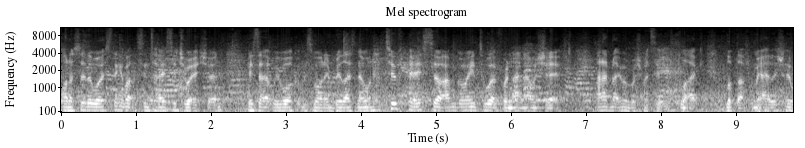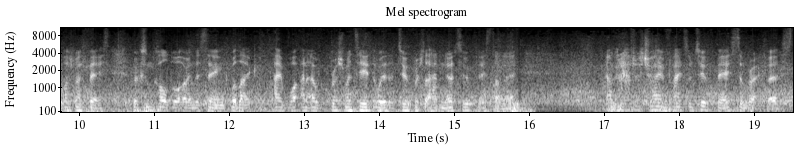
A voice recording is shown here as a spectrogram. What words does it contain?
Honestly, the worst thing about this entire situation is that we woke up this morning and realised no one had toothpaste, so I'm going to work for a nine hour shift and I've not even brushed my teeth. Like, love that for me. I literally washed my face with some cold water in the sink, but like, I and I brushed my teeth with a toothbrush that had no toothpaste on it. I'm gonna have to try and find some toothpaste, some breakfast,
